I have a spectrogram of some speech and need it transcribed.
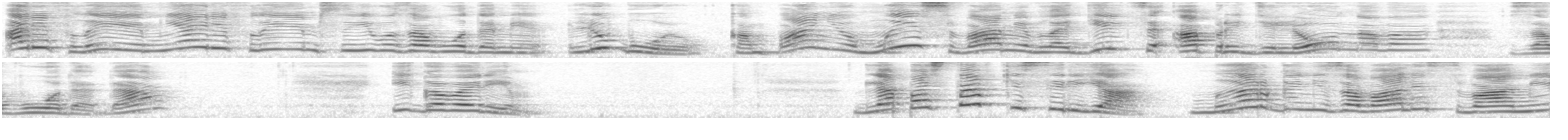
Арифлейм, не Арифлейм с его заводами, любую компанию, мы с вами владельцы определенного завода, да, и говорим, для поставки сырья мы организовали с вами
